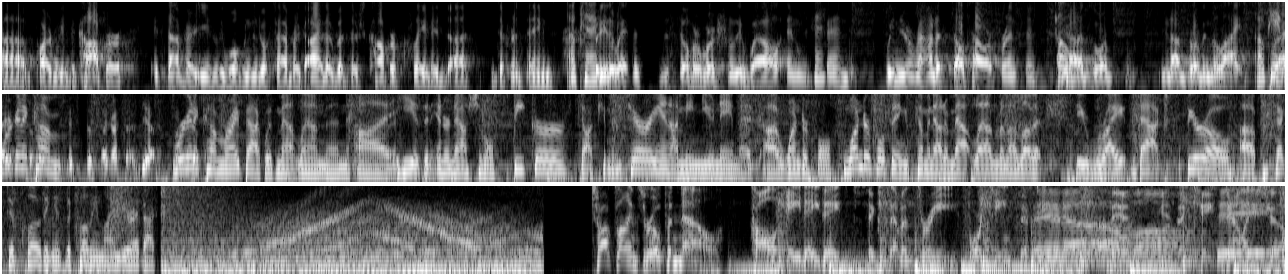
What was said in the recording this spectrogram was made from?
uh, pardon me, the copper. It's not very easily woven into a fabric either. But there's copper plated uh, different things. Okay. But either way, the, the silver works really well. And Okay. and when you're around a cell tower, for instance, Oh. you're not absorbing. You're not absorbing the light. Okay, right? we're gonna So come- It's just like I said. Yeah. We're going to come right back with Matt Landman. Uh, he is an international speaker, documentarian. I mean, you name it. Uh, wonderful, wonderful things coming out of Matt Landman. I love it. Be right back. Spero uh, Protective Clothing is the clothing line. Be right back. Talk lines are open now. Call 888 673 1450. This is the Kate Dalley Show.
